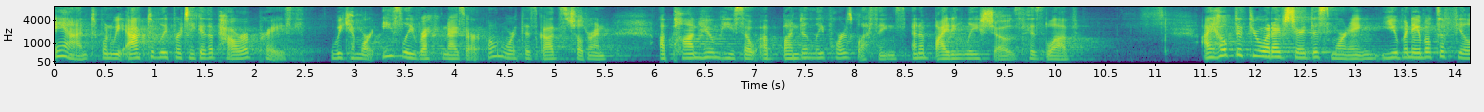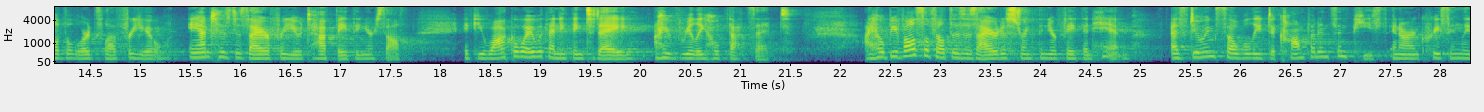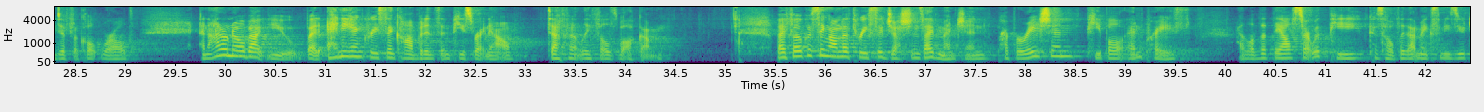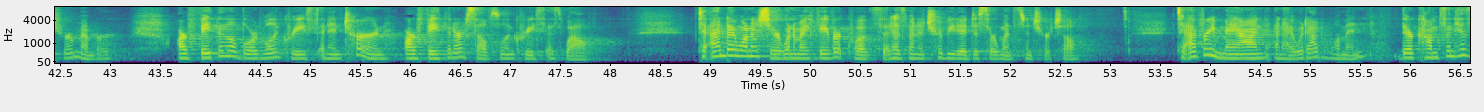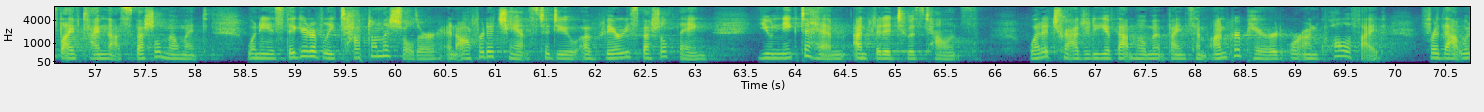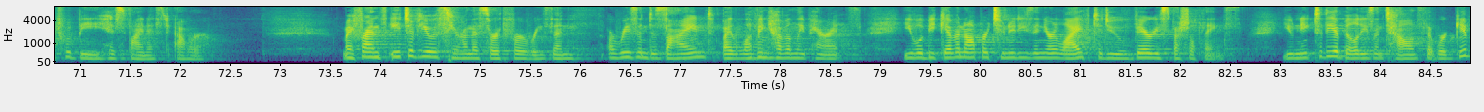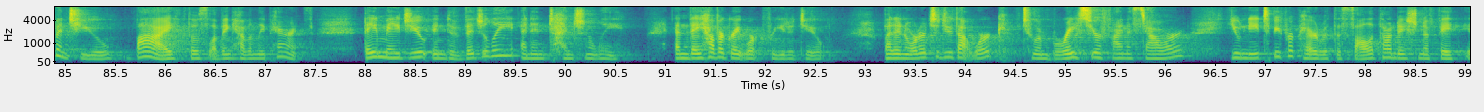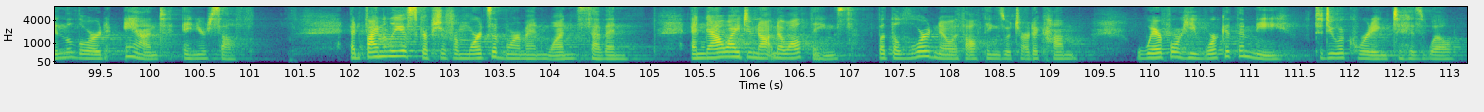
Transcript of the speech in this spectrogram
And when we actively partake of the power of praise, we can more easily recognize our own worth as God's children, upon whom he so abundantly pours blessings and abidingly shows his love. I hope that through what I've shared this morning, you've been able to feel the Lord's love for you and his desire for you to have faith in yourself. If you walk away with anything today, I really hope that's it. I hope you've also felt a desire to strengthen your faith in Him, as doing so will lead to confidence and peace in our increasingly difficult world. And I don't know about you, but any increase in confidence and peace right now definitely feels welcome. By focusing on the three suggestions I've mentioned preparation, people, and praise I love that they all start with P because hopefully that makes them easier to remember. Our faith in the Lord will increase, and in turn, our faith in ourselves will increase as well. To end, I want to share one of my favorite quotes that has been attributed to Sir Winston Churchill. To every man, and I would add woman, there comes in his lifetime that special moment when he is figuratively tapped on the shoulder and offered a chance to do a very special thing, unique to him and fitted to his talents. What a tragedy if that moment finds him unprepared or unqualified for that which would be his finest hour. My friends, each of you is here on this earth for a reason a reason designed by loving heavenly parents. You will be given opportunities in your life to do very special things, unique to the abilities and talents that were given to you by those loving heavenly parents. They made you individually and intentionally, and they have a great work for you to do. But in order to do that work, to embrace your finest hour, you need to be prepared with the solid foundation of faith in the Lord and in yourself. And finally, a scripture from Words of Mormon 1 7. And now I do not know all things, but the Lord knoweth all things which are to come. Wherefore he worketh in me to do according to his will.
